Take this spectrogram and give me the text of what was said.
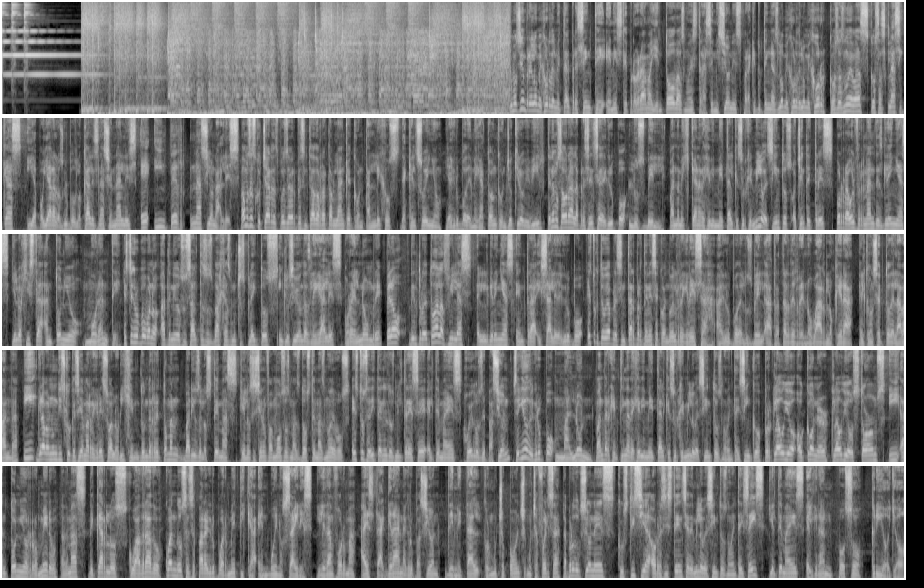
Como siempre, lo mejor del metal presente en este programa y en todas nuestras emisiones para que tú tengas lo mejor de lo mejor, cosas nuevas, cosas clásicas y apoyar a los grupos locales, nacionales e internacionales. Vamos a escuchar después de haber presentado a Rata Blanca con Tan lejos de aquel sueño y al grupo de Megatón con Yo quiero vivir, tenemos ahora la presencia del grupo Luzbel, banda mexicana de heavy metal que surge en 1983 por Raúl Fernández Greñas y el bajista Antonio Morante. Este grupo, bueno, ha tenido sus altos altas, bajas, muchos pleitos, inclusive ondas legales por el nombre, pero dentro de todas las filas, el Greñas entra y sale del grupo. Esto que te voy a presentar pertenece cuando él regresa al grupo de Luzbel a tratar de renovar lo que era el concepto de la banda y graban un disco que se llama Regreso al Origen, donde retoman varios de los temas que los hicieron famosos más dos temas nuevos. Esto se edita en el 2013, el tema es Juegos de Pasión, seguido del grupo Malón, banda argentina de heavy metal que surge en 1995 por Claudio O'Connor, Claudio Storms y Antonio Romero, además de Carlos Cuadrado, cuando se separa el grupo Hermética en Buenos Aires y le dan forma a esta gran agrupación de metal con mucho punch, mucha fuerza. La producción es Justicia o Resistencia de 1996 y el tema es El Gran Pozo Criollo.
